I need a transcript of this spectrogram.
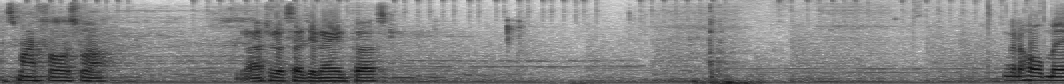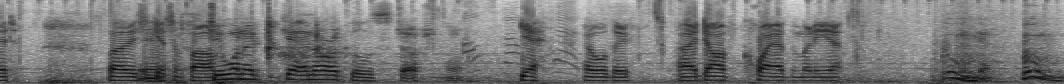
it's my fault as well. I should have said your name first. I'm gonna hold mid. Well, at least Yeah. get some farm. Do you want to get an oracles, Josh? Oh, Yeah, I will do. I don't have, quite have the money yet. Boom, Okay. boom.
